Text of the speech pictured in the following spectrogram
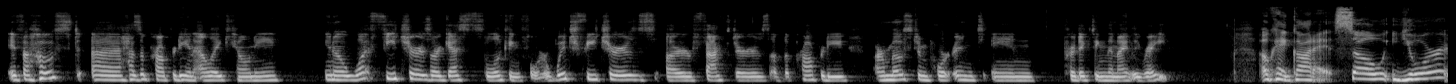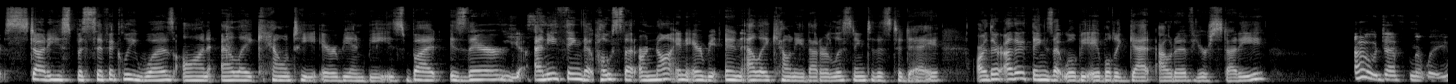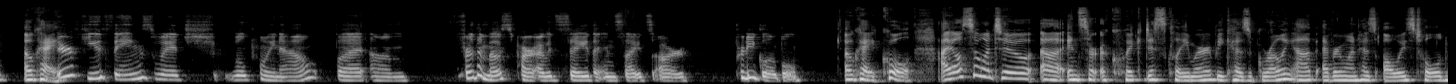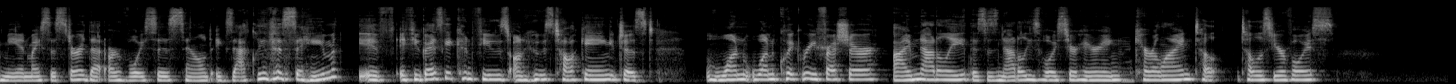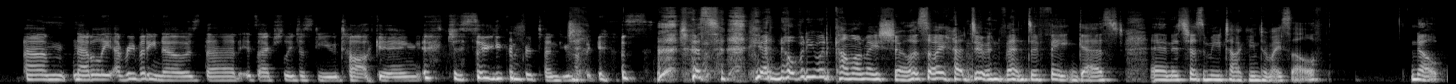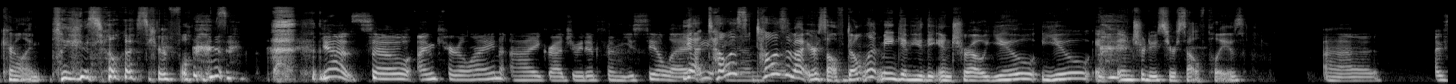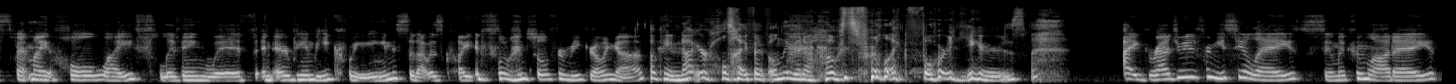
If a host uh, has a property in LA County, you know, what features are guests looking for? Which features or factors of the property are most important in predicting the nightly rate? Okay, got it. So your study specifically was on LA County Airbnbs, but is there yes. anything that hosts that are not in Airbnb in LA County that are listening to this today? Are there other things that we'll be able to get out of your study? Oh, definitely. Okay. There are a few things which we'll point out, but um, for the most part, I would say the insights are pretty global. Okay, cool. I also want to uh, insert a quick disclaimer because growing up, everyone has always told me and my sister that our voices sound exactly the same. If if you guys get confused on who's talking, just one one quick refresher. I'm Natalie. This is Natalie's voice you're hearing. Caroline, tell tell us your voice. Um, Natalie, everybody knows that it's actually just you talking, just so you can pretend you have a guest. just, yeah, nobody would come on my show, so I had to invent a fake guest, and it's just me talking to myself. No, Caroline, please tell us your voice. yeah, so I'm Caroline. I graduated from UCLA. Yeah, tell us tell us about yourself. Don't let me give you the intro. You you introduce yourself, please. Uh I've spent my whole life living with an Airbnb queen, so that was quite influential for me growing up. Okay, not your whole life. I've only been a host for like four years. I graduated from UCLA, summa cum laude.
